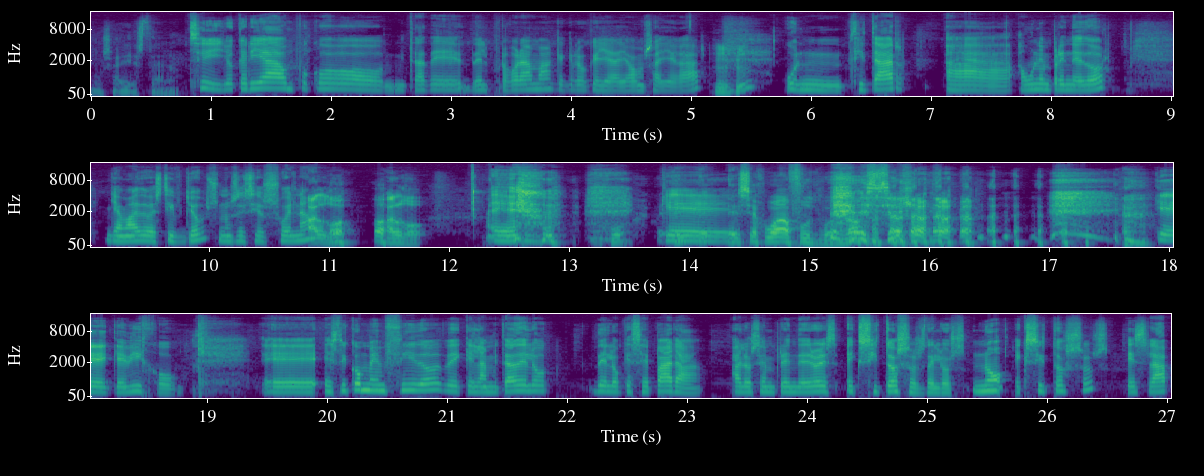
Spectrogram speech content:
Pues ahí está. Sí, yo quería un poco, mitad del programa, que creo que ya, vamos a llegar, un, citar a, un emprendedor llamado Steve Jobs, no sé si os suena. Algo, oh, oh. algo. Eh, que... E, e, ese jugaba a fútbol, ¿no? que, dijo, eh, estoy convencido de que la mitad de lo, de lo que separa a los emprendedores exitosos de los no exitosos es la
